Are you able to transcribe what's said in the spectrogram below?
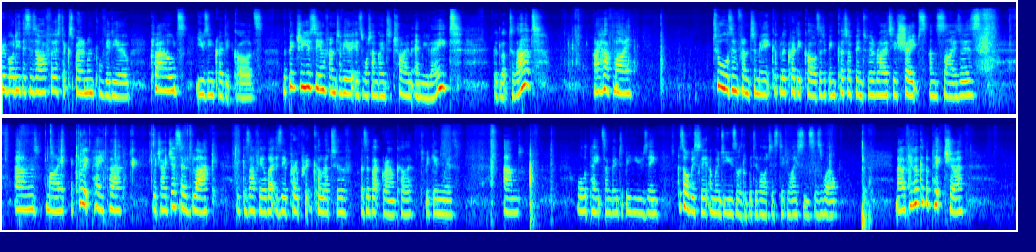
everybody, this is our first experimental video, clouds using credit cards. The picture you see in front of you is what I'm going to try and emulate. Good luck to that. I have my tools in front of me, a couple of credit cards that have been cut up into a variety of shapes and sizes and my acrylic paper which I just gessoed black because I feel that is the appropriate colour to as a background colour to begin with and all the paints I'm going to be using because obviously I'm going to use a little bit of artistic license as well. Now if you look at the picture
